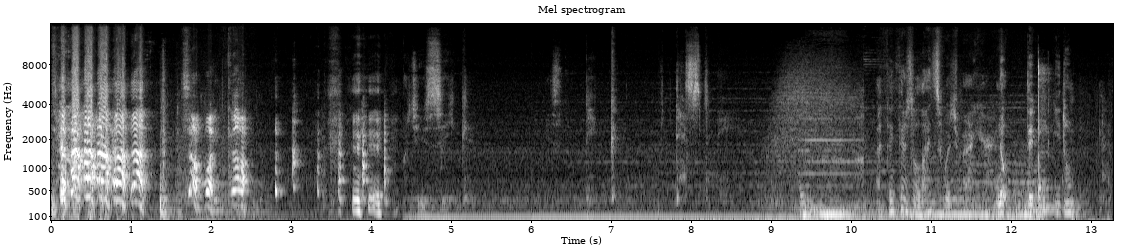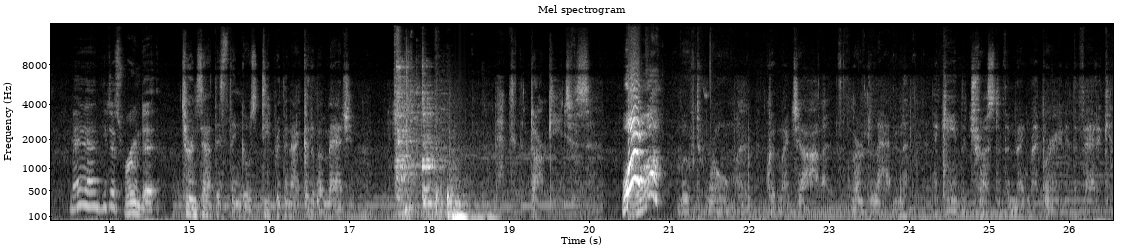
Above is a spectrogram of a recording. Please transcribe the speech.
oh my god. what you seek think there's a light switch back here. No, the, you don't. Man, you just ruined it. Turns out this thing goes deeper than I could have imagined. Back to the Dark Ages. What? Moved to Rome, quit my job, learned Latin, and gained the trust of the Night Librarian at the Vatican.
